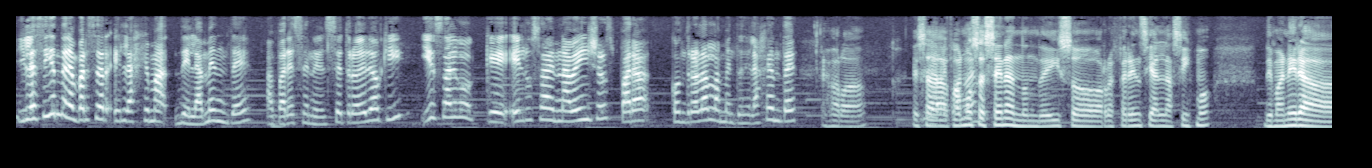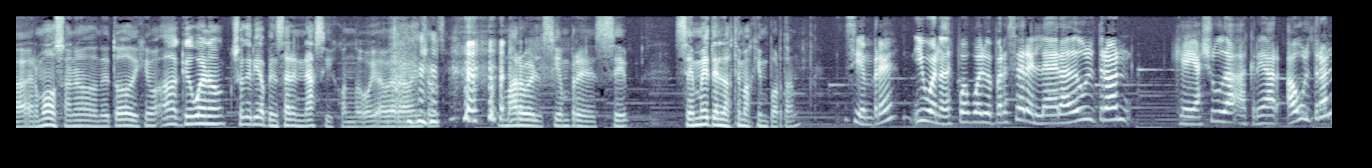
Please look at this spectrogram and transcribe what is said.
Y la siguiente en aparecer es la gema de la mente, aparece en el cetro de Loki, y es algo que él usa en Avengers para controlar las mentes de la gente. Es verdad. ¿Lo Esa famosa escena en donde hizo referencia al nazismo de manera hermosa, ¿no? Donde todos dijimos, ah, qué bueno, yo quería pensar en nazis cuando voy a ver Avengers. Marvel siempre se, se mete en los temas que importan. Siempre. Y bueno, después vuelve a aparecer en la era de Ultron, que ayuda a crear a Ultron.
